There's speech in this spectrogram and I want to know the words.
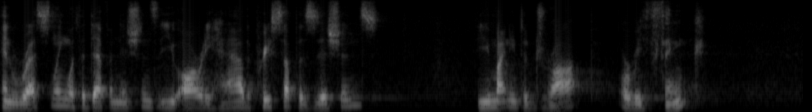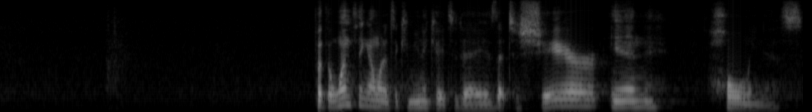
and wrestling with the definitions that you already have, the presuppositions that you might need to drop or rethink. But the one thing I wanted to communicate today is that to share in holiness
